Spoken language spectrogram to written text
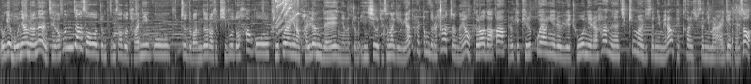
이게 뭐냐면은 제가 혼자서 좀 봉사도 다니고 굿즈도 만들어서 기부도 하고 길고양이랑 관련된 이런 좀 인식을 개선하기 위한 활동들을 해왔잖아요. 그러다가 이렇게 길고양이를 위해 좋은 일을 하는 치킨마을 집사님이랑 백화리 집사님을 알게 돼서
